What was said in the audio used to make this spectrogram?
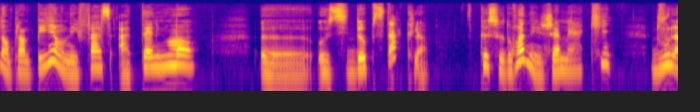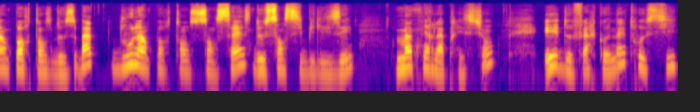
Dans plein de pays, on est face à tellement aussi d'obstacles que ce droit n'est jamais acquis. D'où l'importance de se battre, d'où l'importance sans cesse de sensibiliser, maintenir la pression et de faire connaître aussi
